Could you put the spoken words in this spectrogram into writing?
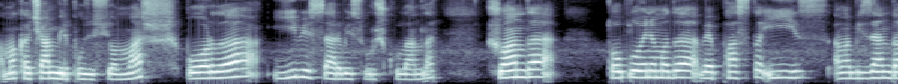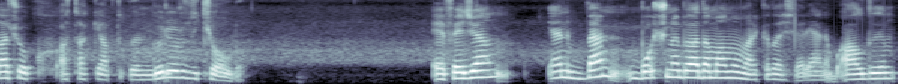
Ama kaçan bir pozisyon var. Bu arada iyi bir serbest vuruş kullandılar. Şu anda toplu oynamada ve pasta iyiyiz. Ama bizden daha çok atak yaptıklarını görüyoruz. 2 oldu. Efecan yani ben boşuna bir adam almam arkadaşlar. Yani aldığım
